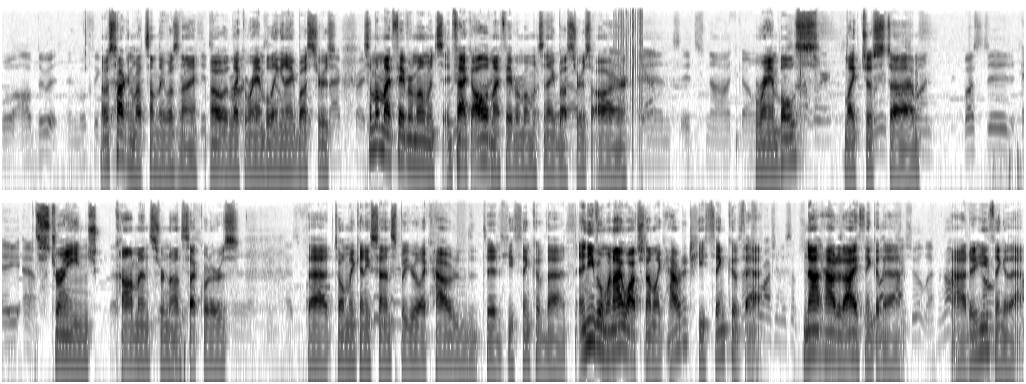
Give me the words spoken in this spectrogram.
Well, I'll do it, and we'll. I was talking out. about something, wasn't I? If we did Oh, like wrong, rambling in Eggbusters. back and try to Some of my favorite moments, in fact, all of my favorite moments in Eggbusters are And it's not going. rambles, like just gonna call that uh, one Busted AF. strange comments or non sequiturs that don't make any sense. But you're like, how did, did he think of that? And even when I watched it, I'm like, how did he think of that? Not how did I think of that. How did he think of that?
